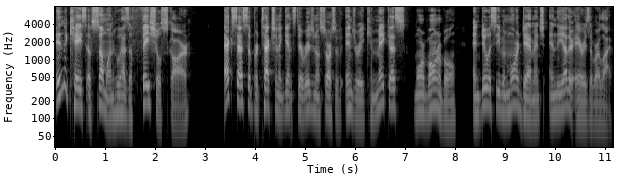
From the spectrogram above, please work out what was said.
In the case of someone who has a facial scar, excess of protection against the original source of injury can make us more vulnerable and do us even more damage in the other areas of our life.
